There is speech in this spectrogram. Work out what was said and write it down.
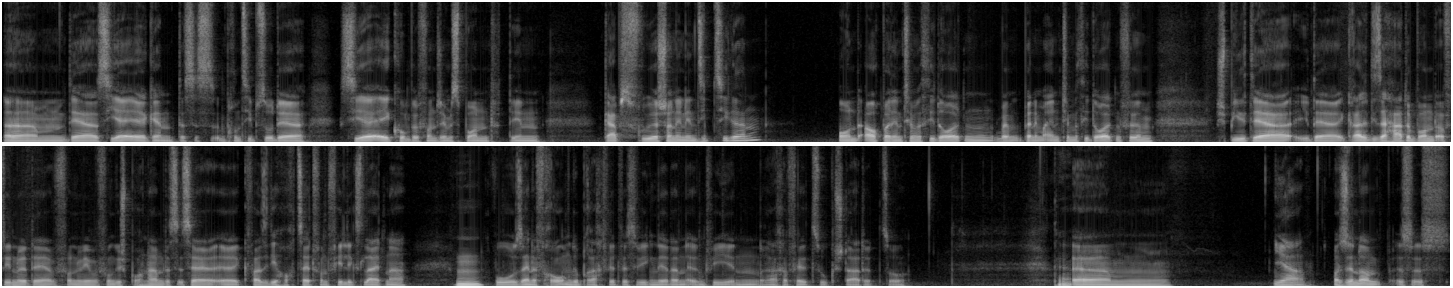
Ähm, der CIA-Agent. Das ist im Prinzip so der CIA-Kumpel von James Bond. Den gab es früher schon in den 70ern. Und auch bei den Timothy Dalton, bei, bei dem einen Timothy Dalton-Film, spielt der, der gerade dieser harte Bond, auf den wir, der, von dem wir vorhin gesprochen haben, das ist ja äh, quasi die Hochzeit von Felix Leitner, wo seine Frau umgebracht wird, weswegen der dann irgendwie einen Rachefeldzug startet. So. Okay. Ähm, ja, also es ist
